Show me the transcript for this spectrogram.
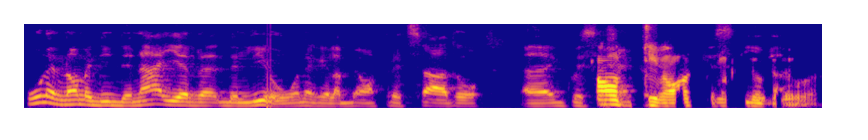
uno è il nome di Denayer del Lione, che l'abbiamo apprezzato uh, in questa ottimo, ottimo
